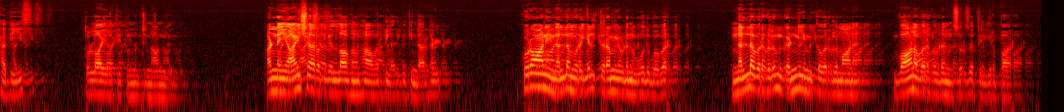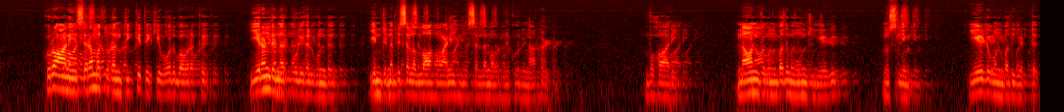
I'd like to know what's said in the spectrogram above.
ஹதீஸ் தொள்ளாயிரத்தி தொன்னூற்றி நான்கு. அன்னை ஆயிஷா ரதி அல்லாஹுன்ஹா அவர்கள் அறிவிக்கின்றார்கள் குரானை நல்ல முறையில் திறமையுடன் ஓதுபவர் நல்லவர்களும் கண்ணியமிக்கவர்களுமான வானவர்களுடன் சொர்க்கத்தில் இருப்பார். குரானை சிரமத்துடன் திக்கி திக்கி ஓதுபவருக்கு இரண்டு நற்கூலிகள் உண்டு என்று நபி சொல்லாஹு அலிஹி வசல்லம் அவர்கள் கூறினார்கள். புகாரி நான்கு ஒன்பது மூன்று ஏழு முஸ்லிம். ஏழு ஒன்பது எட்டு.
